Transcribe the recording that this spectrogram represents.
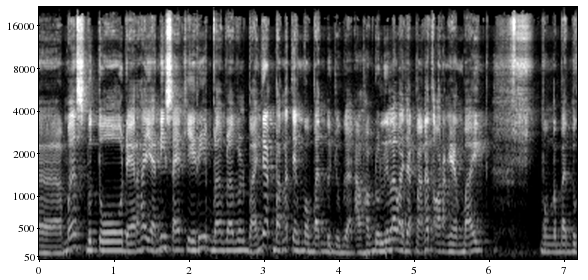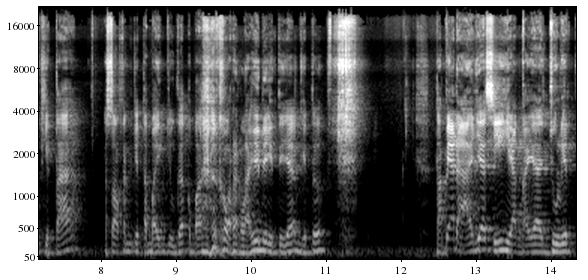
Eh, Mas butuh daerah ya nih saya kirim bla bla bla. Banyak banget yang mau bantu juga. Alhamdulillah banyak banget orang yang baik mau ngebantu kita asalkan kita baik juga ke, orang lain deh, intinya gitu. Tapi ada aja sih yang kayak julid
